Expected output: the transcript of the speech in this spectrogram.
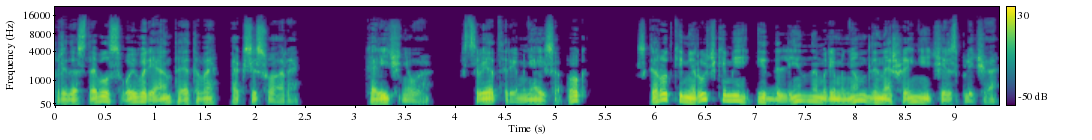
предоставил свой вариант этого аксессуара. Коричневую, в цвет ремня и сапог, с короткими ручками и длинным ремнем для ношения через плечо.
